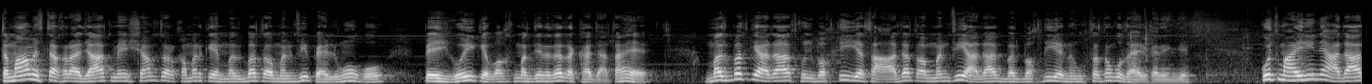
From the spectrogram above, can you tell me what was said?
تمام استخراجات میں شمس اور قمر کے مثبت اور منفی پہلوؤں کو پیشگوئی کے وقت مد نظر رکھا جاتا ہے۔ مثبت کے عادات خوشبختی یا سعادت اور منفی عادات بدبختی یا نحوستوں کو ظاہر کریں گے۔ کچھ ماہرین اعداد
